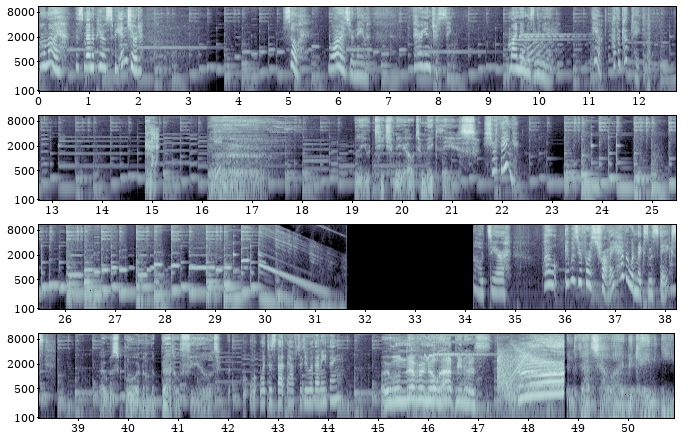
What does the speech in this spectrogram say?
Oh my, this man appears to be injured. So, Noir is your name. Very interesting. My name is Lumiere. Here, have a cupcake. Will you teach me how to make these? Sure thing. Oh dear. Well, it was your first try. Everyone makes mistakes. I was born on the battlefield. W- what does that have to do with anything? I will never know happiness! And that's how I became evil.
